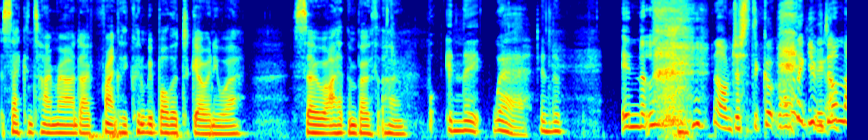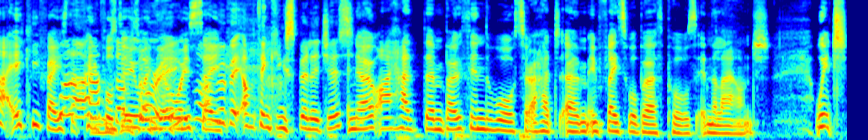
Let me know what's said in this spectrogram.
second time round, I frankly couldn't be bothered to go anywhere. So I had them both at home. In the where? In the In the no, I'm just. I'm thinking. you've done that icky face Well, that am, people so I'm do when you always say I'm, bit, I'm thinking spillages. No, I had them both in the water. I had um, inflatable birth pools in the lounge, which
